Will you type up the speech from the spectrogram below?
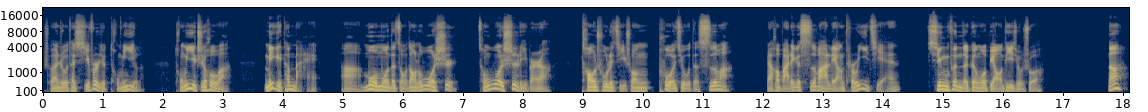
说完之后，他媳妇儿就同意了。同意之后啊，没给他买啊，默默的走到了卧室，从卧室里边啊掏出了几双破旧的丝袜。然后把这个丝袜两头一剪，兴奋的跟我表弟就说：“那，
